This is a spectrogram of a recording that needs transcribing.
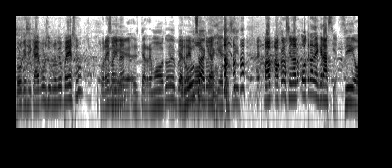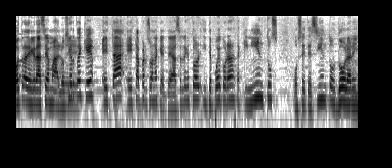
Porque si cae por su propio peso, por ahí sí, imaginar, el terremoto de El Perú, o sea, que terremoto. aquí quietecito. va a ocasionar otra desgracia. Sí, otra desgracia más. Lo Sí. cierto es que está esta persona que te hace el gestor y te puede cobrar hasta 500 o 700 dólares.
